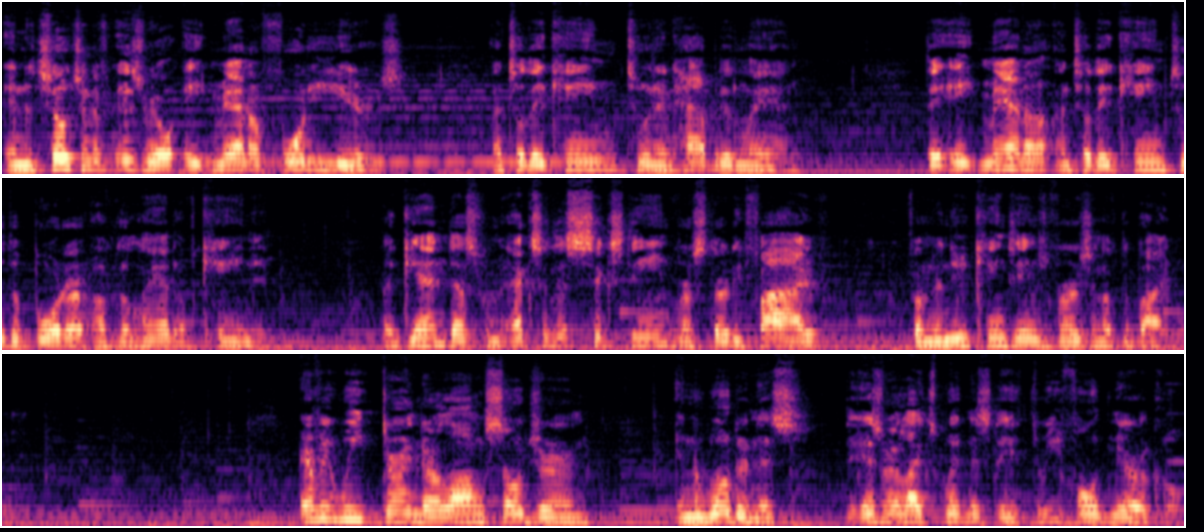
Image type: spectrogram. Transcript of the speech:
and the children of Israel ate manna forty years, until they came to an inhabited land. They ate manna until they came to the border of the land of Canaan. Again, that's from Exodus 16, verse 35, from the New King James Version of the Bible. Every week during their long sojourn in the wilderness, the Israelites witnessed a threefold miracle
